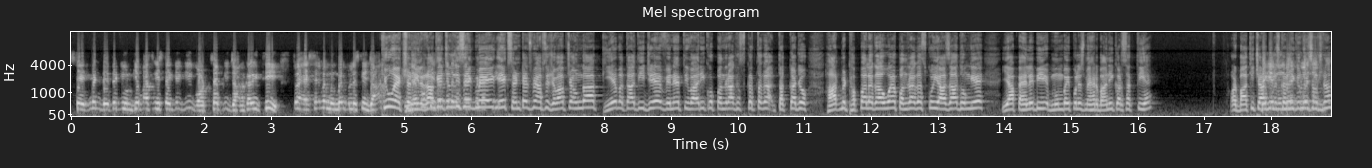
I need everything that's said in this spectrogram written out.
स्टेटमेंट देते कि उनके पास इस तरीके की व्हाट्सएप की जानकारी थी तो ऐसे में मुंबई पुलिस की जाँच क्यों एक्शन नहीं राकेश जल्दी से एक मैं एक सेंटेंस में आपसे जवाब चाहूँगा। ये बता दीजिए विनय तिवारी को पंद्रह अगस्त तक का जो हाथ में ठप्पा लगा हुआ है पंद्रह अगस्त को ही आज़ाद होंगे या पहले भी मुंबई पुलिस मेहरबानी कर सकती है? और बाकी चार पुलिसकर्मी की कोई सूचना?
